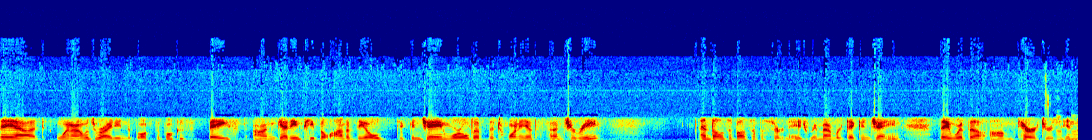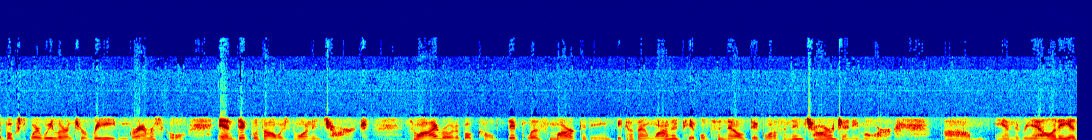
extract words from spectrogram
that when I was writing the book, the book is based on getting people out of the old Dick and Jane world of the 20th century and those of us of a certain age remember Dick and Jane. They were the um, characters uh-huh. in the books where we learned to read in grammar school, and Dick was always the one in charge. So I wrote a book called Dickless Marketing because I wanted people to know Dick wasn't in charge anymore. Um, and the reality is,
